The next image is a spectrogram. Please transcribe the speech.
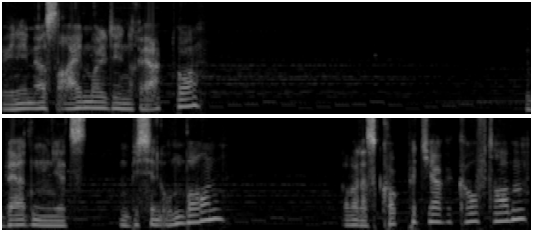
Wir nehmen erst einmal den Reaktor. Werden jetzt ein bisschen umbauen. Aber das Cockpit ja gekauft haben.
